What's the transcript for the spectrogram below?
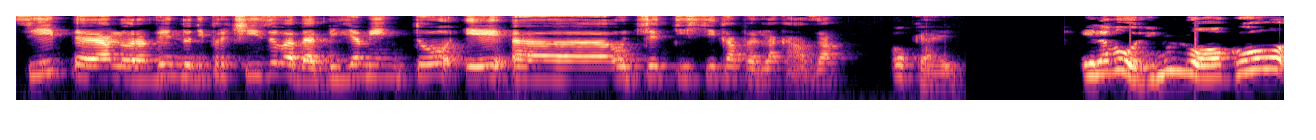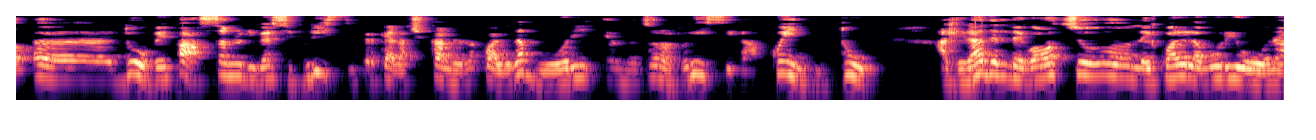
sì, eh, allora vendo di preciso, vabbè, abbigliamento e eh, oggettistica per la casa. Ok. E lavori in un luogo eh, dove passano diversi turisti, perché la città nella quale lavori è una zona turistica. Quindi tu, al di là del negozio nel quale lavori ora,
